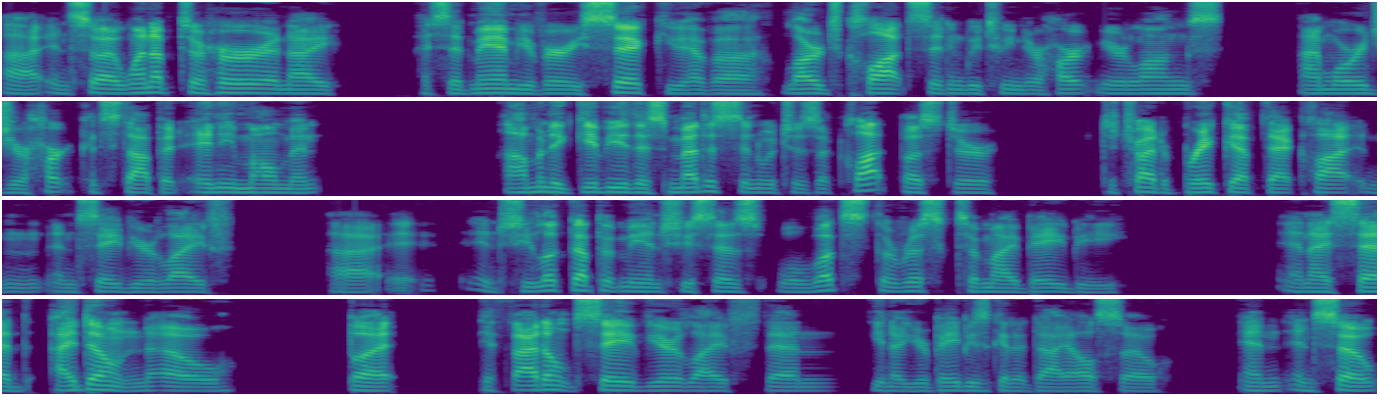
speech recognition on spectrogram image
Uh, and so I went up to her and I I said, "Ma'am, you're very sick. You have a large clot sitting between your heart and your lungs. I'm worried your heart could stop at any moment. I'm going to give you this medicine, which is a clot buster, to try to break up that clot and, and save your life." Uh, and she looked up at me and she says, "Well, what's the risk to my baby?" And I said, "I don't know." But if I don't save your life, then you know your baby's going to die also. And and so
